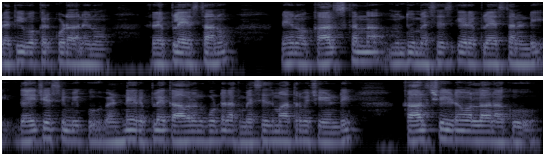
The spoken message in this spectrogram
ప్రతి ఒక్కరికి కూడా నేను రిప్లై ఇస్తాను. నేను కాల్స్ కన్నా ముందు మెసేజ్కే రిప్లై ఇస్తానండి. దయచేసి మీకు వెంటనే రిప్లై కావాలనుకుంటే నాకు మెసేజ్ మాత్రమే చేయండి. కాల్ చేయడం వల్ల నాకు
